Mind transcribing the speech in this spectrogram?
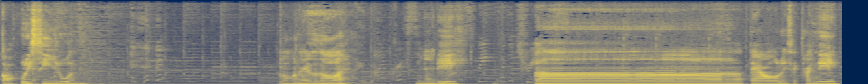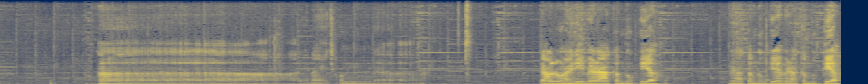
có Chrissy luôn. Có con này được rồi. Cái này đi. À, teo lấy sách thánh đi. À, cái này cho con à, teo đồ này đi Vera cầm đồ kia. Vera cầm đồ kia Vera cầm đồ kia.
